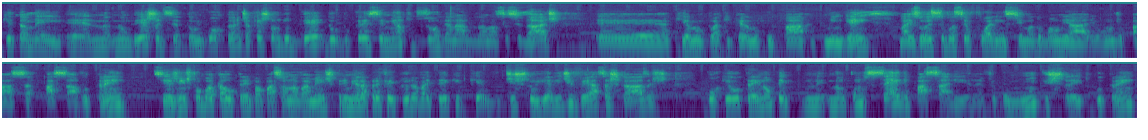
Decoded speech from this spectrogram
que também é, não deixa de ser tão importante, a questão do, de, do, do crescimento desordenado da nossa cidade, é, que eu não estou aqui querendo culpar ninguém, mas hoje se você for ali em cima do balneário, onde passa, passava o trem, se a gente for botar o trem para passar novamente, primeiro a prefeitura vai ter que destruir ali diversas casas, porque o trem não, tem, não consegue passar ali, né? Ficou muito estreito para o trem.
